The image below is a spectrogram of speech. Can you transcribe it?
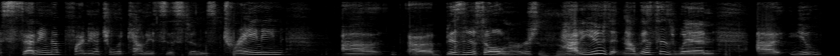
setting up financial accounting systems, training uh, uh, business owners Mm-hmm. how to use it. Now, this is when uh, you,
